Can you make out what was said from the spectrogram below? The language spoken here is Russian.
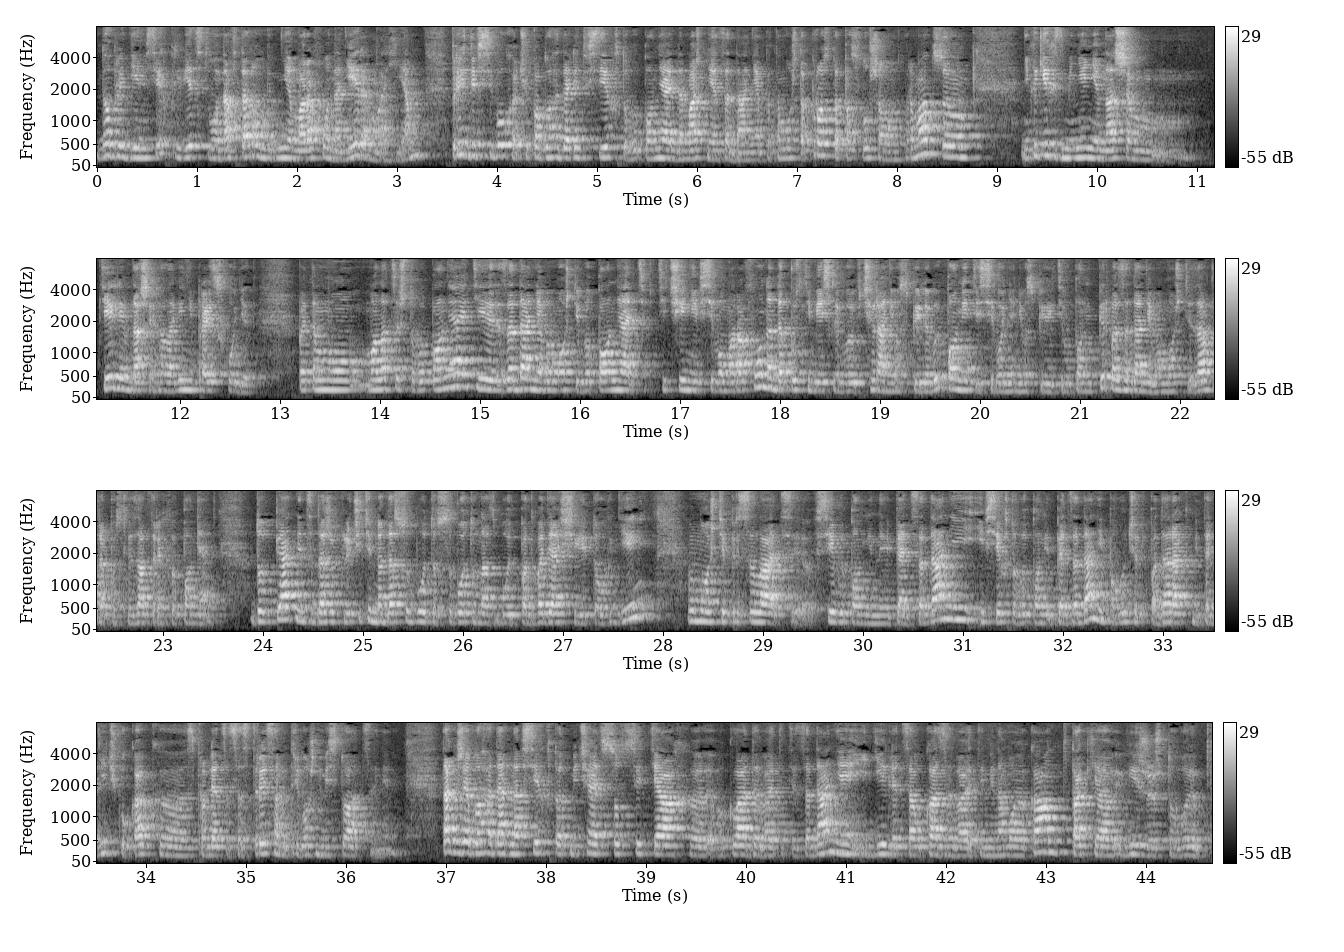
Добрый день, всех приветствую на втором дне марафона «Нейромагия». Прежде всего хочу поблагодарить всех, кто выполняет домашние задания, потому что просто послушав информацию, никаких изменений в нашем теле, в нашей голове не происходит. Поэтому молодцы, что выполняете. Задания вы можете выполнять в течение всего марафона. Допустим, если вы вчера не успели выполнить и сегодня не успеете выполнить первое задание, вы можете завтра, послезавтра их выполнять. До пятницы, даже включительно до субботы. В субботу у нас будет подводящий итог день. Вы можете присылать все выполненные пять заданий, и все, кто выполнит пять заданий, получат в подарок методичку, как э, справляться со стрессом и тревожными ситуациями. Также я благодарна всех, кто отмечает в соцсетях, э, выкладывает эти задания и делится, указывает именно мой аккаунт. Так я вижу, что вы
